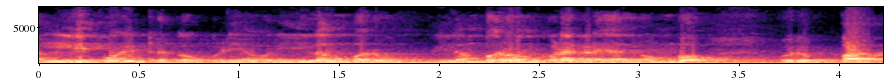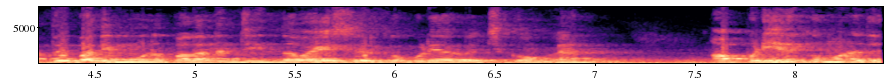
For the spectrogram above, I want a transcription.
பள்ளி போயிட்டு இருக்கக்கூடிய ஒரு இளம்பருவம். இளம்பருவம் கூட கிடையாது. ரொம்ப ஒரு பத்து பதிமூணு பதினஞ்சு இந்த வயசு இருக்கக்கூடியவர் வச்சுக்கோங்களேன். அப்படி இருக்கும் பொழுது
